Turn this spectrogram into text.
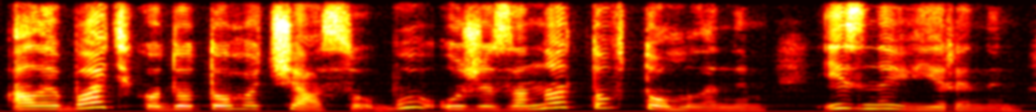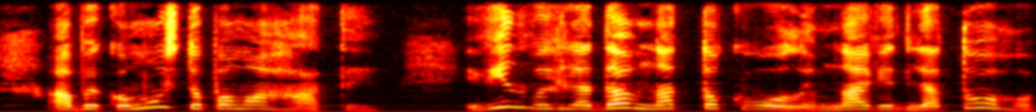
Але батько до того часу був уже занадто втомленим і зневіреним, аби комусь допомагати. Він виглядав надто кволим навіть для того,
